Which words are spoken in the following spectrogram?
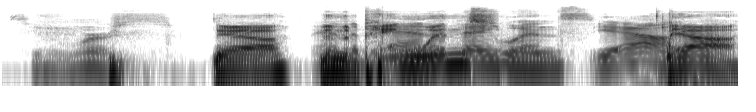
It's even worse. yeah. Then And the, and penguins. penguins. Yeah. Yeah.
